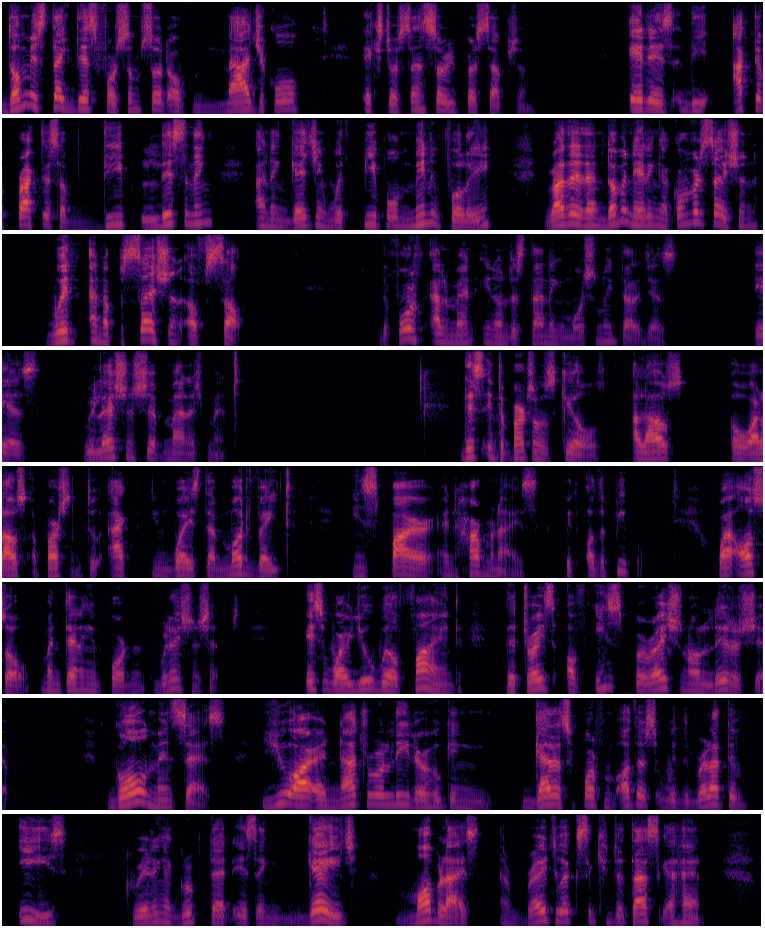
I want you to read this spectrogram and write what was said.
Don't mistake this for some sort of magical extrasensory perception. It is the active practice of deep listening and engaging with people meaningfully rather than dominating a conversation with an obsession of self. The fourth element in understanding emotional intelligence is relationship management. This interpersonal skills allows or allows a person to act in ways that motivate, inspire, and harmonize with other people while also maintaining important relationships. Is where you will find the traits of inspirational leadership. Goleman says you are a natural leader who can gather support from others with relative ease, creating a group that is engaged, mobilized, and ready to execute the task at hand.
